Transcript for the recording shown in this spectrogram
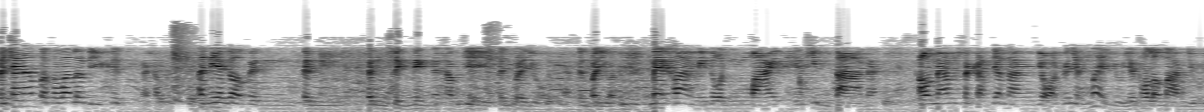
แต่ใช้น้ำปัสสาวะแล้วดีขึ้นนะครับ อันนี้ก็เป็นเป็นเป็นสิ่งหนึ่งนะครับ ที่เป็นประโยชน์เป็นประโยชน์ แม่ข้างนี่โดนไม้ทิ่มตานะเอาน้ำสกัดยานางหยอดก็ยังไม่อยู่ยังทรมานอยู่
